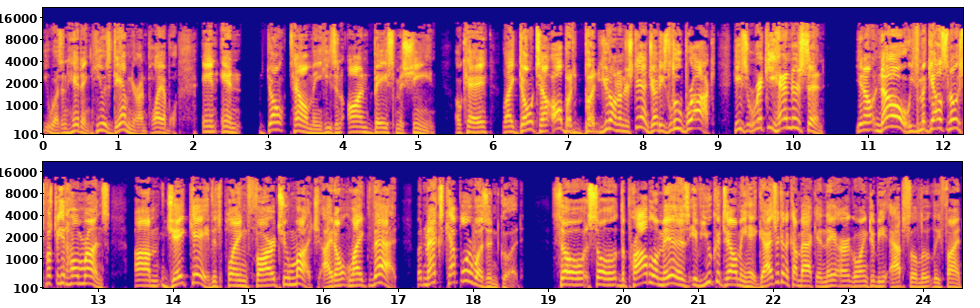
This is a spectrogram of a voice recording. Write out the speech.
He wasn't hitting. He was damn near unplayable. And and don't tell me he's an on base machine. Okay, like don't tell. Oh, but but you don't understand, Judd. He's Lou Brock. He's Rickey Henderson. You know, no, he's Miguel Sano. He's supposed to hit home runs. Um, Jake Cave is playing far too much. I don't like that. But Max Kepler wasn't good. So, so the problem is, if you could tell me, hey, guys are going to come back and they are going to be absolutely fine.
